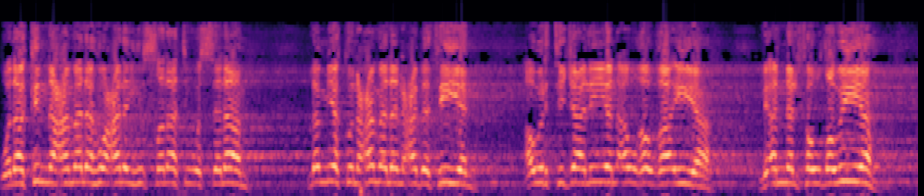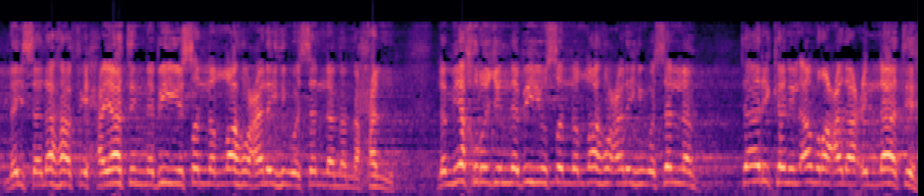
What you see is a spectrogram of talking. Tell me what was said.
ولكن عمله عليه الصلاة والسلام لم يكن عملا عبثيا أو ارتجاليا أو غوغائيا لأن الفوضوية ليس لها في حياة النبي صلى الله عليه وسلم محل. لم يخرج النبي صلى الله عليه وسلم تاركا الأمر على علاته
